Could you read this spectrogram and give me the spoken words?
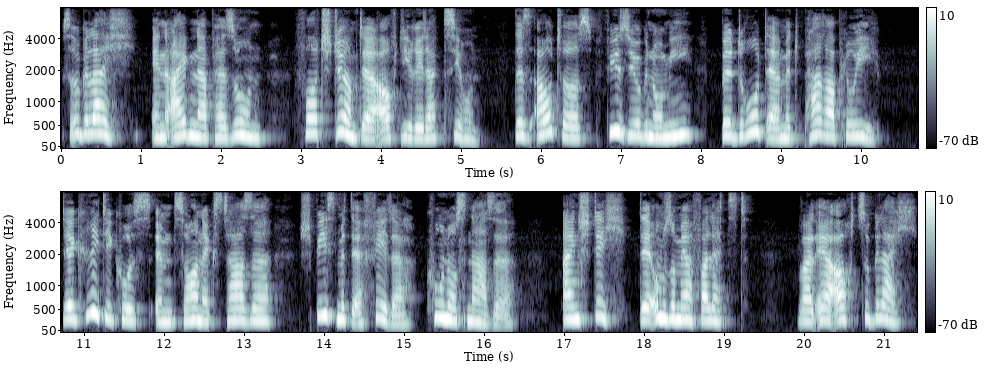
Sogleich, in eigener Person, Fort stürmt er auf die Redaktion. Des Autors Physiognomie bedroht er mit Parapluie. Der Kritikus im Zornekstase spießt mit der Feder Kunos Nase. Ein Stich, der umso mehr verletzt, weil er auch zugleich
